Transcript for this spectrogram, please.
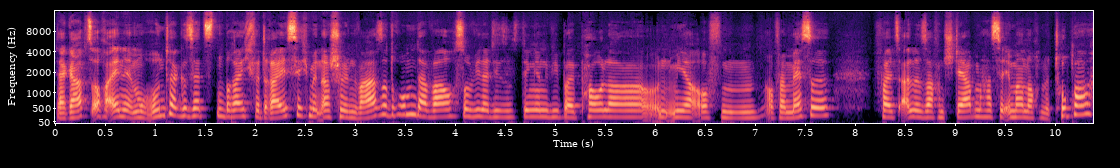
da gab es auch eine im runtergesetzten Bereich für 30 mit einer schönen Vase drum. Da war auch so wieder dieses Ding wie bei Paula und mir auf, dem, auf der Messe. Falls alle Sachen sterben, hast du immer noch eine Tupper.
